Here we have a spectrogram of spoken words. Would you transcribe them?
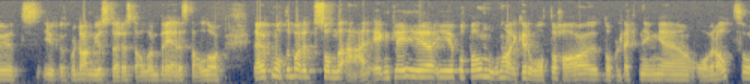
ut, i utgangspunktet ha en mye større stall og en bredere stall. og Det er jo på en måte bare sånn det er egentlig i, i fotballen. Noen har ikke råd til å ha dobbeltdekning eh, overalt. så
